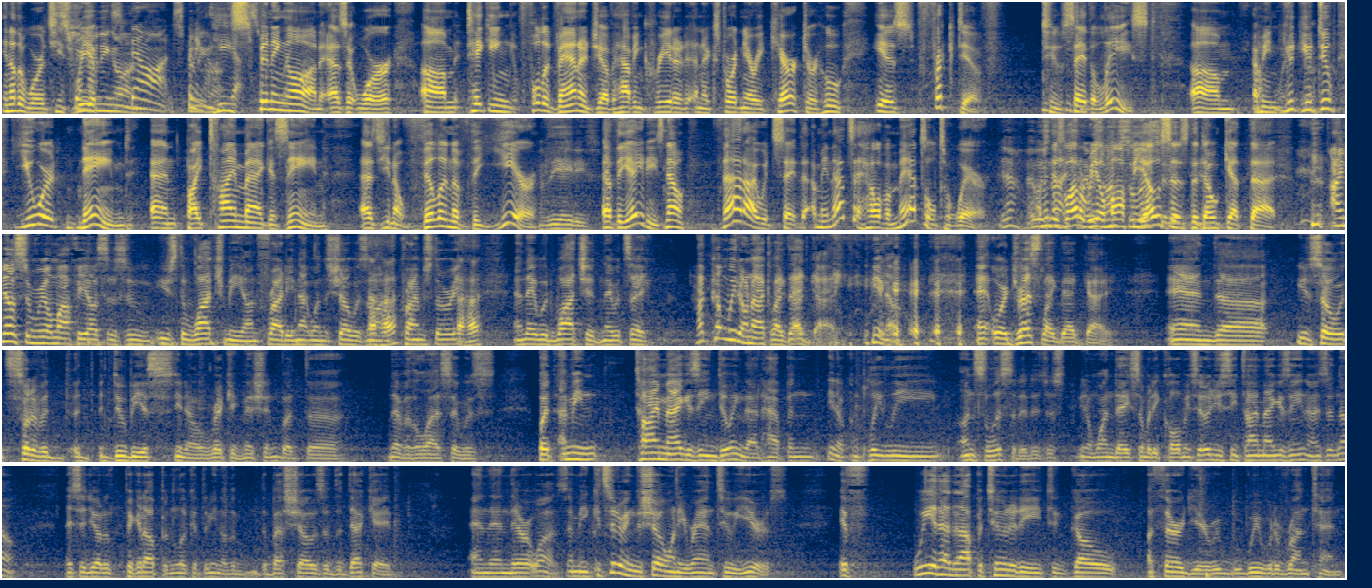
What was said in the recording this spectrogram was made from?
In other words, he's re- Spinning on. Spin on, spinning on. He's yes. spinning on, as it were, um, taking full advantage of having created an extraordinary character who is frictive, to say the least. Um, I mean, you, you do you were named and by Time Magazine as you know villain of the year Of the 80s. of the '80s. Now that I would say, that, I mean, that's a hell of a mantle to wear. Yeah, it I mean, there's nice. a lot of real mafiosas that yeah. don't get that. I know some real mafiosos who used to watch me on Friday night when the show was on Uh-huh. Crime Story, Uh-huh. and they would watch it and they would say, "How come we don't act like that guy?" you know, and, or dress like that guy, and uh, you know, so it's sort of a, a, a dubious, you know, recognition, but uh, nevertheless, it was. But I mean. Time magazine doing that happened, you know, completely unsolicited. It just, you know, one day somebody called me and said, "Oh, did you see Time magazine?" And I said, "No." They said you ought to pick it up and look at the, you know, the, the best shows of the decade. And then there it was. I mean, considering the show only ran two years, if we had had an opportunity to go a third year, we, we would have run 10,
